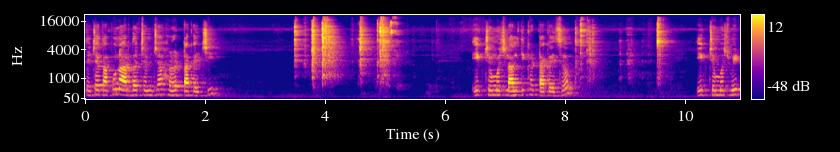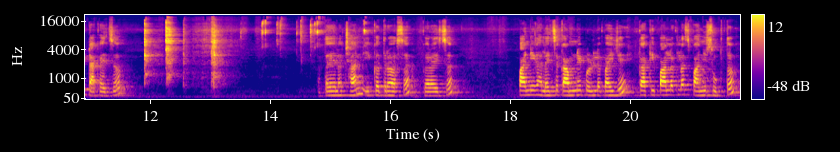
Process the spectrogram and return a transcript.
त्याच्यात आपण अर्धा चमचा हळद टाकायची. एक चम्मच लाल तिखट टाकायचं. एक चम्मच मीठ टाकायचं. आता याला छान एकत्र असं करायचं. पाणी घालायचं काम नाही पडलं पाहिजे का की पालकलाच पाणी सुटतं.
